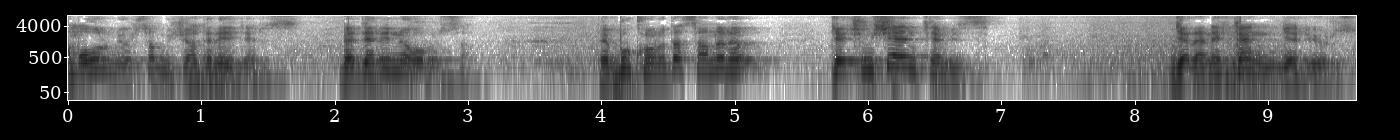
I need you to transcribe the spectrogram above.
Ama olmuyorsa mücadele ederiz. Bedeli ne olursa. Ve bu konuda sanırım geçmişi en temiz gelenekten geliyoruz.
